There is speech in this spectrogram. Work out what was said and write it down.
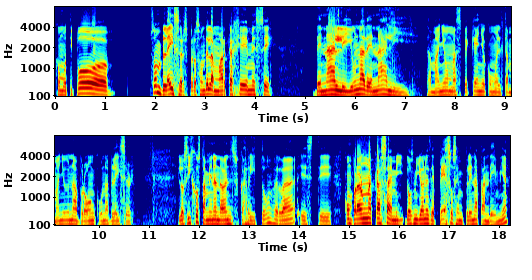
como tipo, son blazers, pero son de la marca GMC. Denali, una Denali, tamaño más pequeño como el tamaño de una Bronco, una Blazer. Los hijos también andaban en su carrito, ¿verdad? Este, compraron una casa de dos millones de pesos en plena pandemia.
